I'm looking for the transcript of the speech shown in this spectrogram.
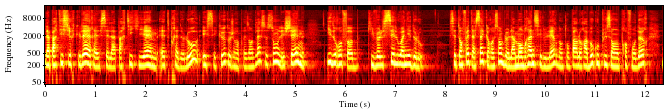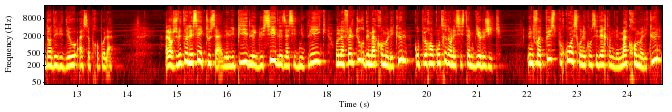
La partie circulaire, c'est la partie qui aime être près de l'eau, et ces queues que je représente là, ce sont les chaînes hydrophobes qui veulent s'éloigner de l'eau. C'est en fait à ça que ressemble la membrane cellulaire dont on parlera beaucoup plus en profondeur dans des vidéos à ce propos-là. Alors je vais te laisser avec tout ça, les lipides, les glucides, les acides nucléiques, on a fait le tour des macromolécules qu'on peut rencontrer dans les systèmes biologiques. Une fois de plus, pourquoi est-ce qu'on les considère comme des macromolécules?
